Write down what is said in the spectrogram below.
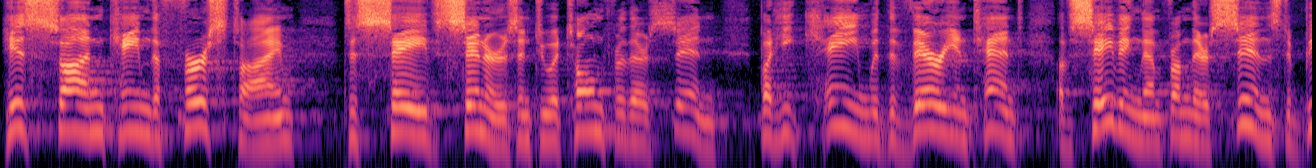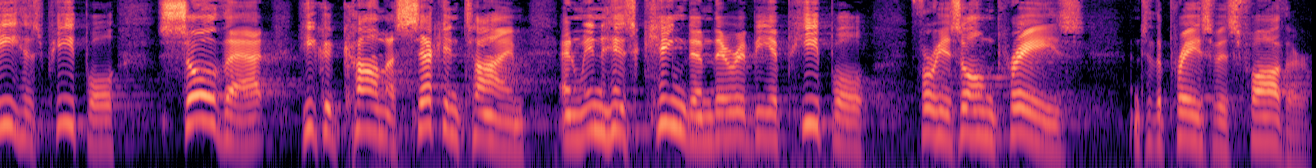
His Son came the first time to save sinners and to atone for their sin, but He came with the very intent of saving them from their sins to be His people so that He could come a second time and in His kingdom there would be a people for His own praise and to the praise of His Father.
